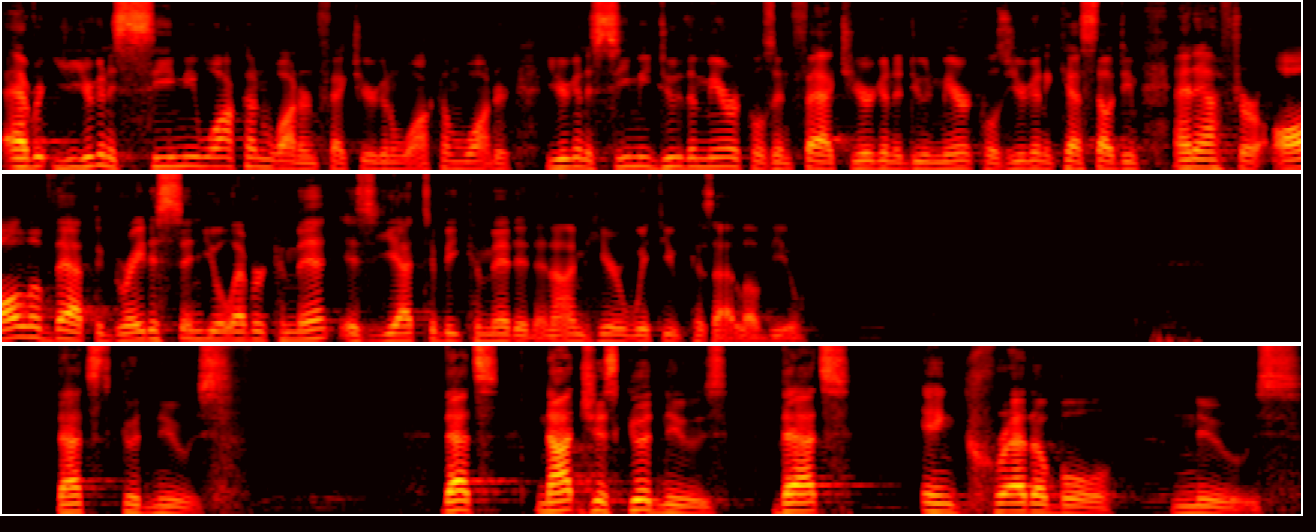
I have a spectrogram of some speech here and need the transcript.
Every, you're going to see me walk on water. In fact, you're going to walk on water. You're going to see me do the miracles. In fact, you're going to do miracles. You're going to cast out demons. And after all of that, the greatest sin you'll ever commit is yet to be committed. And I'm here with you because I love you. That's good news. That's not just good news, that's incredible news.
